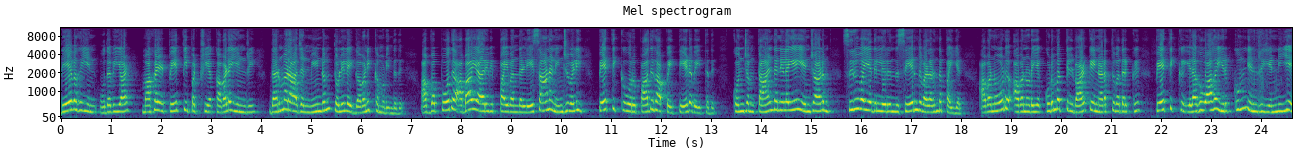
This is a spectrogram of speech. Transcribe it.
தேவகையின் உதவியால் மகள் பேத்தி பற்றிய கவலையின்றி தர்மராஜன் மீண்டும் தொழிலை கவனிக்க முடிந்தது. அவ்வப்போது அபாய அறிவிப்பாய் வந்த லேசான நெஞ்சுவலி பேத்திக்கு ஒரு பாதுகாப்பை தேட வைத்தது. கொஞ்சம் தாழ்ந்த நிலையே என்றாலும் சிறுவயதிலிருந்து சேர்ந்து வளர்ந்த பையன். அவனோடு அவனுடைய குடும்பத்தில் வாழ்க்கை நடத்துவதற்கு பேத்திக்கு இலகுவாக இருக்கும் என்று எண்ணியே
